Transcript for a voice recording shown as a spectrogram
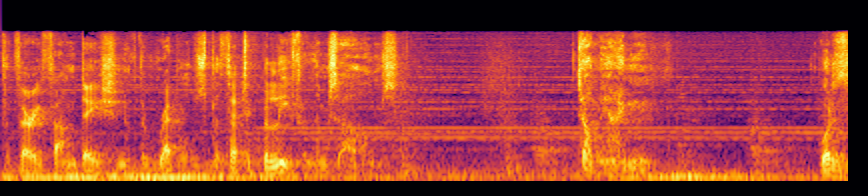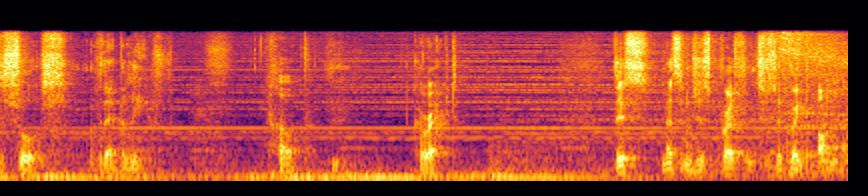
the very foundation of the rebels' pathetic belief in themselves. Tell me, Iden. What is the source of their belief? Hope. Hmm. Correct. This messenger's presence is a great honor,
